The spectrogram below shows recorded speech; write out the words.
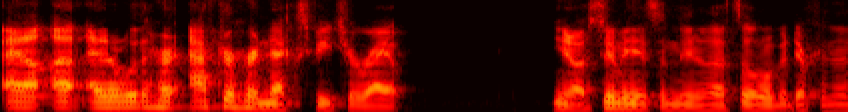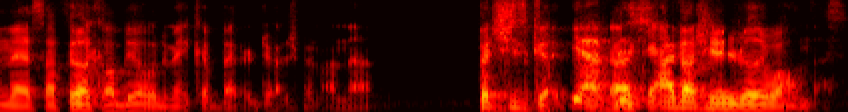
and uh, and with her after her next feature, right? You know, assuming it's something that's a little bit different than this, I feel like I'll be able to make a better judgment on that. But she's good. Yeah, like, I thought she did really well in this.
